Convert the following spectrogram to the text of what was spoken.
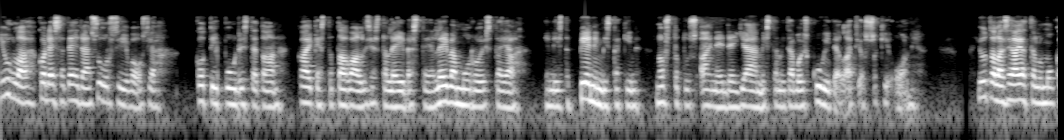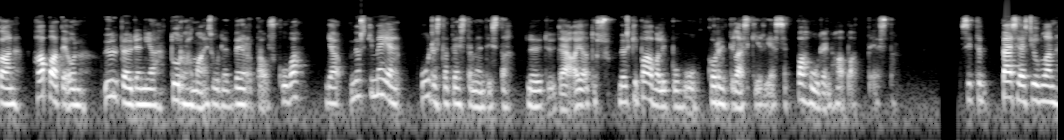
juhlaa kodeissa tehdään suursiivous ja koti puhdistetaan kaikesta tavallisesta leivästä ja leivänmuruista ja, ja niistä pienimmistäkin nostatusaineiden jäämistä, mitä voisi kuvitella, että jossakin on. Juutalaisen ajattelun mukaan hapate on ylpeyden ja turhamaisuuden vertauskuva. Ja myöskin meidän Uudesta testamentista löytyy tämä ajatus. Myöskin Paavali puhuu korinttilaiskirjeessä pahuuden hapatteesta. Sitten pääsiäisjuhlan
